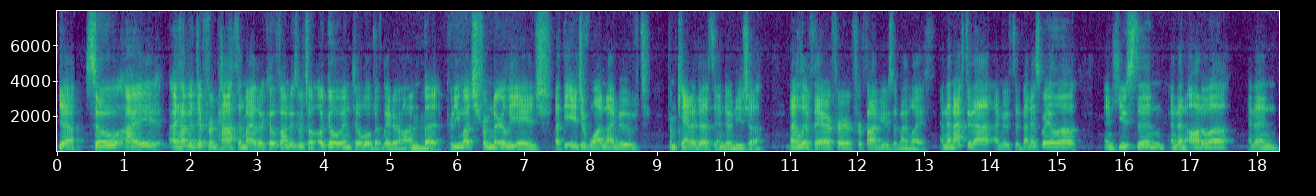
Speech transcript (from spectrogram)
Yeah. So I I have a different path than my other co-founders, which I'll, I'll go into a little bit later on. Mm-hmm. But pretty much from an early age, at the age of one, I moved from Canada to Indonesia, and I lived there for for five years of my life. And then after that, I moved to Venezuela and Houston, and then Ottawa, and then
